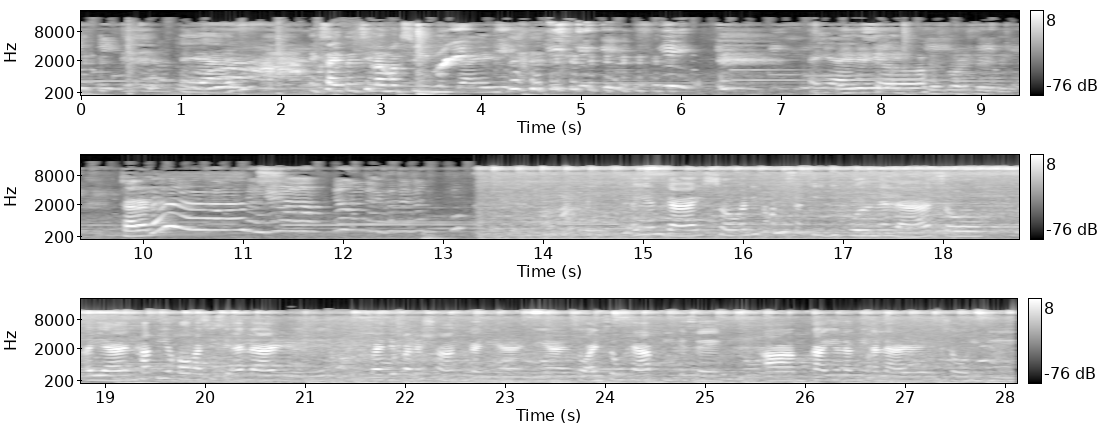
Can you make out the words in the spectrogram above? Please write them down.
Ayan. Excited sila mag-swimming guys. Ayan, so... Tara, let's! Guys, so andito kami sa kiddie pool nila. So, ayan, happy ako kasi si Alari, pwede pala siyang ganyan. Ayan. So, I'm so happy kasi um, kaya lang ni Alari. So, hindi,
